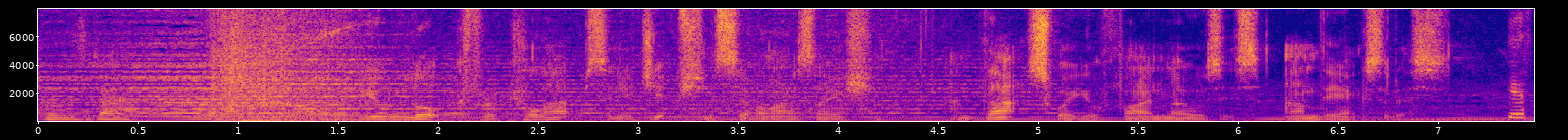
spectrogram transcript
prove that? You look for a collapse in Egyptian civilization, and that's where you'll find Moses and the Exodus. If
